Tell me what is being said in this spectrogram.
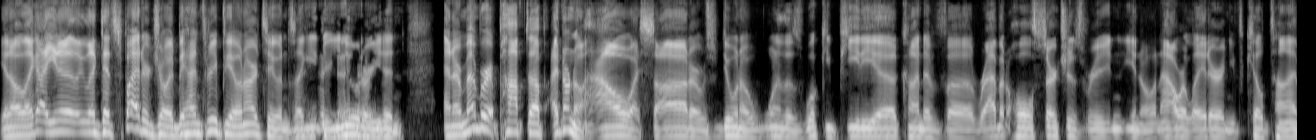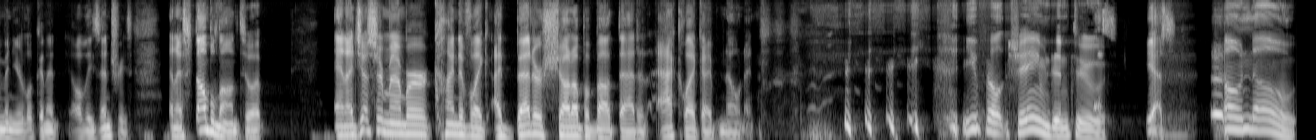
you know, like I, you know, like that Spider Droid behind three PO and R two, and it's like either you knew it or you didn't. And I remember it popped up. I don't know how I saw it, or was doing a one of those Wikipedia kind of uh, rabbit hole searches where you, you know an hour later and you've killed time and you're looking at all these entries, and I stumbled onto it and I just remember kind of like, I better shut up about that and act like I've known it. you felt shamed into. Yes. yes. oh no!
